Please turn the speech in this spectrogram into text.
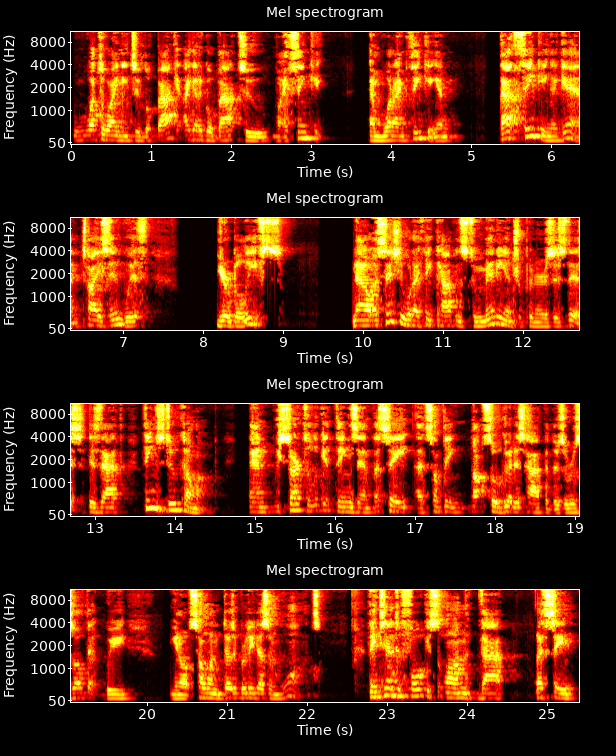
What do I need to look back? I got to go back to my thinking and what I'm thinking. And that thinking, again, ties in with your beliefs. Now, essentially, what I think happens to many entrepreneurs is this is that things do come up and we start to look at things and let's say something not so good has happened. There's a result that we you know someone doesn't really doesn't want they tend to focus on that let's say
